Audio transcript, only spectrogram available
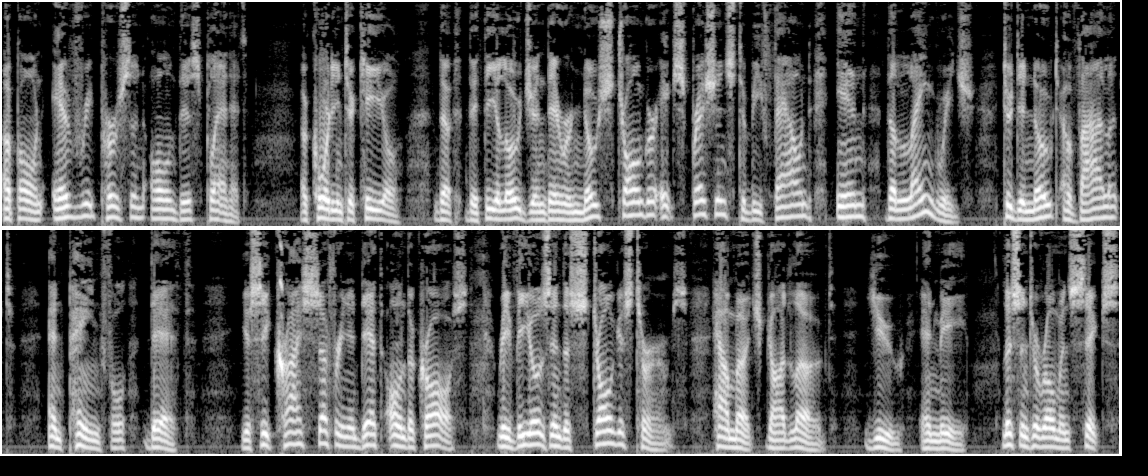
upon every person on this planet. According to Keil, the, the theologian, there are no stronger expressions to be found in the language to denote a violent and painful death. You see, Christ's suffering and death on the cross reveals in the strongest terms how much God loved you and me. Listen to Romans 6,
